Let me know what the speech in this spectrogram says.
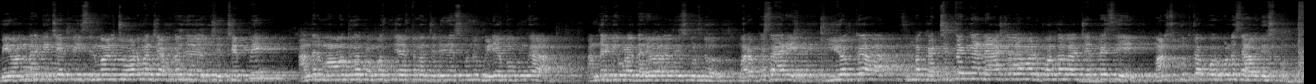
మేమందరికీ చెప్పి ఈ సినిమాని చూడమని చెప్పడం చెప్పి అందరు మా వంతుగా ప్రమోషన్ చేస్తామని తెలియజేసుకుంటూ మీడియా ముఖంగా అందరికీ కూడా ధన్యవాదాలు తీసుకుంటూ మరొకసారి ఈ యొక్క సినిమా ఖచ్చితంగా నేషనల్ అవార్డు పొందాలని చెప్పేసి మనస్ఫూర్తిగా కోరుకుంటూ సెలవు తీసుకుంటాం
